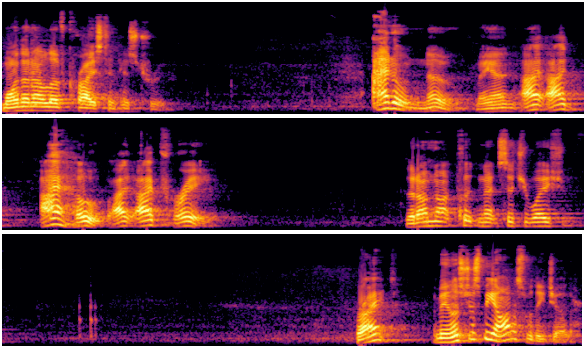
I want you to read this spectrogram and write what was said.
more than I love Christ and His truth. I don't know, man. I, I, I hope, I, I pray that I'm not put in that situation. Right? I mean, let's just be honest with each other.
